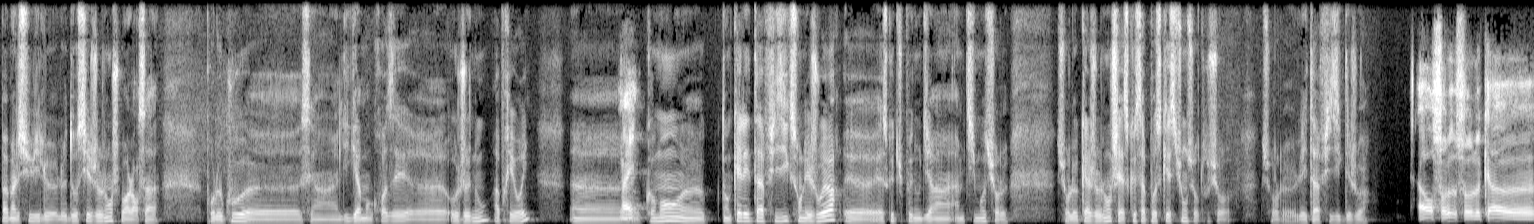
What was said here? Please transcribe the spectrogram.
pas mal suivi le, le dossier Gelonche, bon alors ça, pour le coup, c'est un ligament croisé au genou, a priori. Oui. Comment, dans quel état physique sont les joueurs? Est-ce que tu peux nous dire un, un petit mot sur le, sur le cas Gelonche et est-ce que ça pose question surtout sur, sur l'état physique des joueurs? Alors sur le, sur le cas euh,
